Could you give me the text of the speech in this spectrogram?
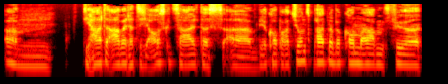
ähm, die harte Arbeit hat sich ausgezahlt, dass äh, wir Kooperationspartner bekommen haben für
